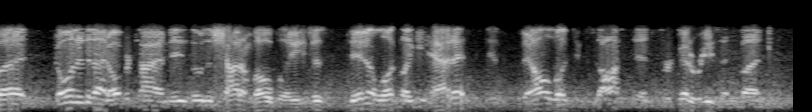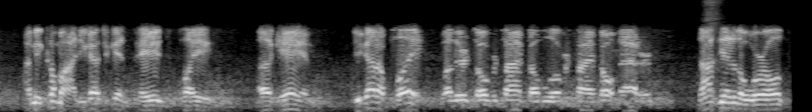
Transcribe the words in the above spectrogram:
But going into that overtime, there was a shot on Mobley. He just didn't look like he had it. They all looked exhausted for good reason. But, I mean, come on. You guys are getting paid to play a game. You got to play. Whether it's overtime, double overtime, don't matter. Not the end of the world.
